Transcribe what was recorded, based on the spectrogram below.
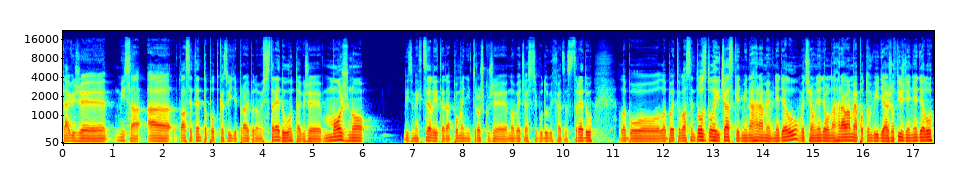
Takže my sa, a vlastne tento podcast vyjde pravdepodobne v stredu, takže možno by sme chceli teda pomeniť trošku, že nové časti budú vychádzať v stredu, lebo, lebo je to vlastne dosť dlhý čas, keď my nahráme v nedelu, väčšinou v nedelu nahrávame a potom vyjde až o týždeň nedelu,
